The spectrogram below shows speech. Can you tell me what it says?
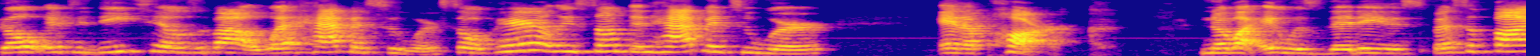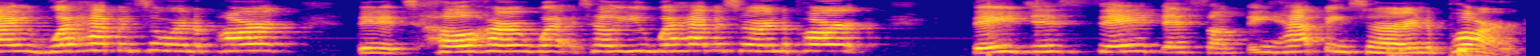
go into details about what happened to her. So apparently something happened to her in a park. Nobody it was they didn't specify what happened to her in the park. They didn't tell her what tell you what happened to her in the park. They just said that something happened to her in the park.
